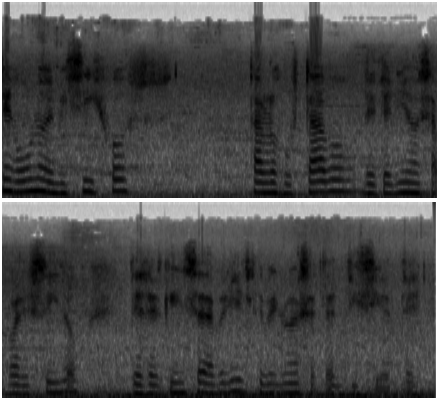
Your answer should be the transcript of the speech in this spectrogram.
Tengo uno de mis hijos, Carlos Gustavo, detenido desaparecido desde el 15 de abril de 1977.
